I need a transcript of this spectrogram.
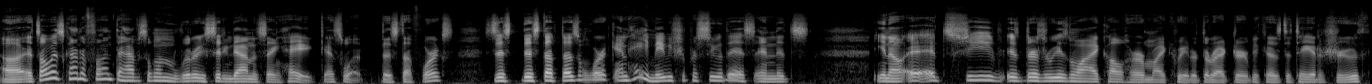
Uh, it's always kind of fun to have someone literally sitting down and saying, "Hey, guess what? This stuff works. This this stuff doesn't work, and hey, maybe you should pursue this." And it's you know, it's she. It, there's a reason why I call her my creative director because to tell you the truth,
